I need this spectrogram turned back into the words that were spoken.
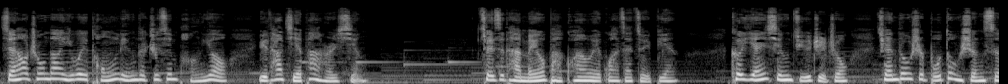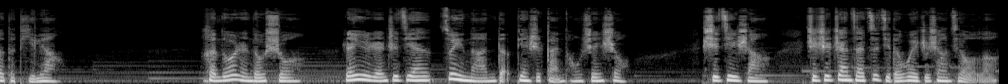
想要充当一位同龄的知心朋友，与他结伴而行。崔斯坦没有把宽慰挂在嘴边，可言行举止中全都是不动声色的体谅。很多人都说，人与人之间最难的便是感同身受，实际上。只是站在自己的位置上久了，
